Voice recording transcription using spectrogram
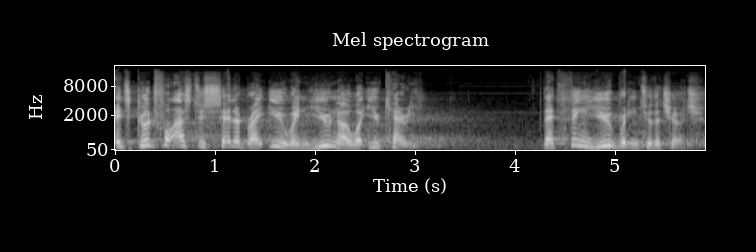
It's good for us to celebrate you when you know what you carry. That thing you bring to the church.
